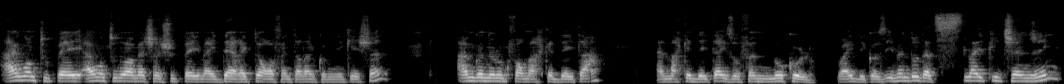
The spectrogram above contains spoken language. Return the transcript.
I want to pay, I want to know how much I should pay my director of internal communication. I'm going to look for market data, and market data is often local, right? Because even though that's slightly changing,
